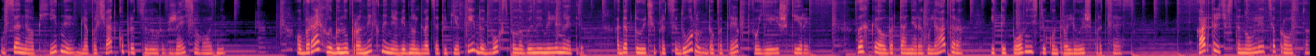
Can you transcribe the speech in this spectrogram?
Усе необхідне для початку процедури вже сьогодні. Обирай глибину проникнення від 0,25 до 2,5 мм, адаптуючи процедуру до потреб твоєї шкіри. Легке обертання регулятора і ти повністю контролюєш процес. Картридж встановлюється просто.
